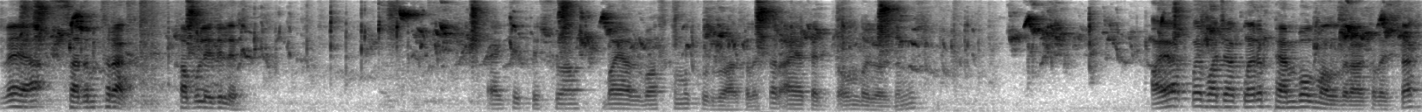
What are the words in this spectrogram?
veya sarımtırak kabul edilir. Erkek de şu an bayağı bir baskınlık kurdu arkadaşlar. Ayak etti onu da gördünüz. Ayak ve bacakları pembe olmalıdır arkadaşlar.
